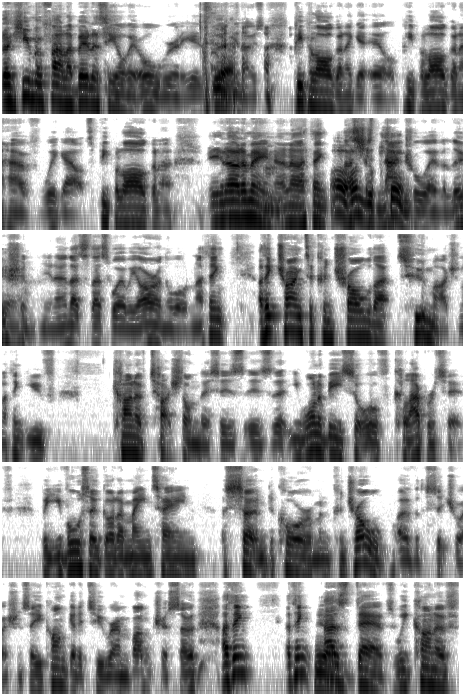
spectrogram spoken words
the human fallibility of it all. Really, is that, Yeah. you know people are going to get ill, people are going to have wig outs, people are going to, you know what I mean? Mm. And I think Oh, that's just 100%. natural evolution. You know, that's that's where we are in the world, and I think I think trying to control that too much, and I think you've kind of touched on this, is is that you want to be sort of collaborative, but you've also got to maintain a certain decorum and control over the situation. So you can't get it too rambunctious. So I think I think Yeah. as devs, we kind of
